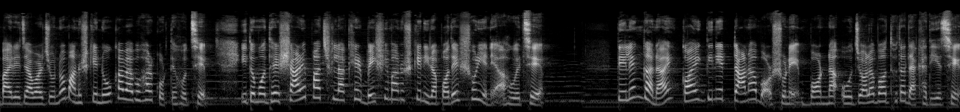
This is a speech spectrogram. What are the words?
বাইরে যাওয়ার জন্য মানুষকে নৌকা ব্যবহার করতে হচ্ছে। ইতোমধ্যে সাড়ে পাঁচ লাখের বেশি মানুষকে নিরাপদে সরিয়ে নেওয়া হয়েছে। তেলেঙ্গানায় কয়েকদিনের টানা বর্ষণে বন্যা ও জলাবদ্ধতা দেখা দিয়েছে।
